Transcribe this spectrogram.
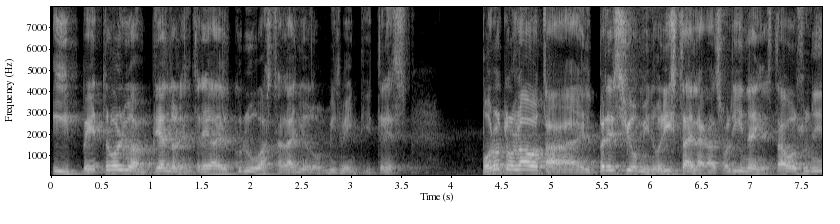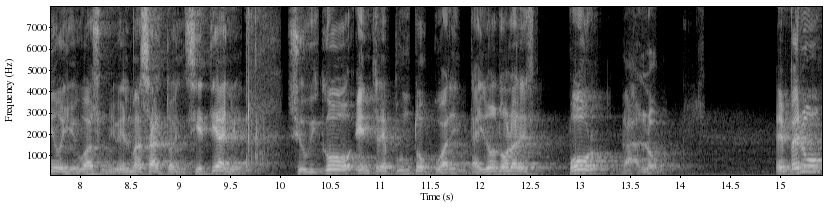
y petróleo ampliando la entrega del crudo hasta el año 2023. Por otro lado, el precio minorista de la gasolina en Estados Unidos llegó a su nivel más alto en 7 años. Se ubicó en 3.42 dólares por galón. En Perú,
